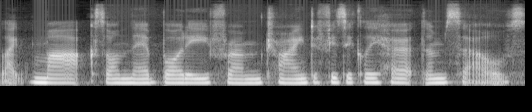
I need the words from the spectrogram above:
like marks on their body from trying to physically hurt themselves.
